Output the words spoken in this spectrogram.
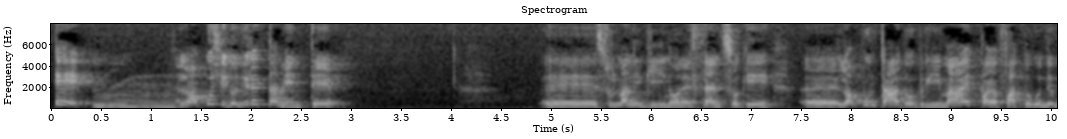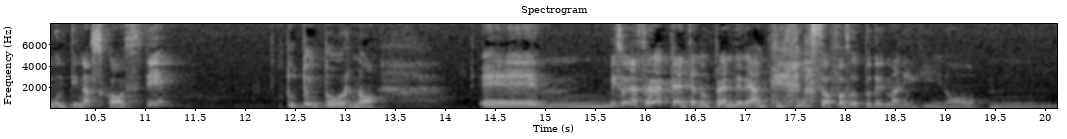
e mh, mm, l'ho cucito direttamente eh, sul manichino, nel senso che eh, l'ho puntato prima e poi ho fatto con dei punti nascosti tutto intorno. E, mh, mm, bisogna stare attenti a non prendere anche la stoffa sotto del manichino, mh, mm,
